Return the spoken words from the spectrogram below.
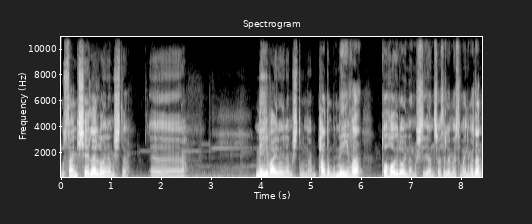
Bu sanki şeylerle oynamıştı. Eee Meiwa ile oynamıştı bunlar. Pardon bu Meiwa Toho ile oynamıştı yanlış hatırlamıyorsam animeden.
